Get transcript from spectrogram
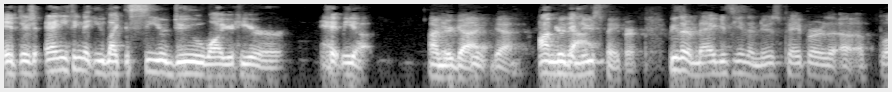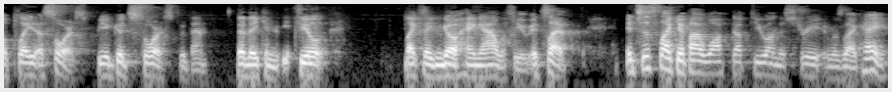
If there's anything that you'd like to see or do while you're here, hit me up. I'm your guy. Yeah. I'm your guy. newspaper. Be their magazine, their newspaper, a, a, play, a source. Be a good source for them that they can feel like they can go hang out with you. It's like it's just like if I walked up to you on the street and was like, "Hey,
